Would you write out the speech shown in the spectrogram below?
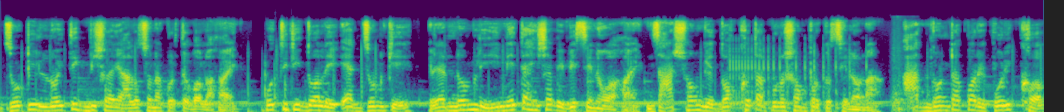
জটিল নৈতিক বিষয়ে আলোচনা করতে বলা হয়। প্রতিটি দলে একজনকে র্যান্ডমলি নেতা হিসাবে বেছে নেওয়া হয়, যার সঙ্গে দক্ষতার কোনো সম্পর্ক ছিল না। আধ ঘণ্টা পরে পরীক্ষক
